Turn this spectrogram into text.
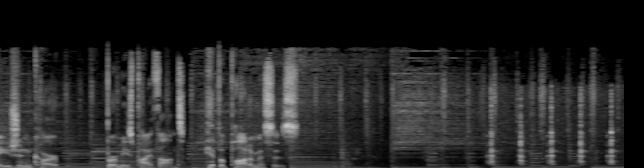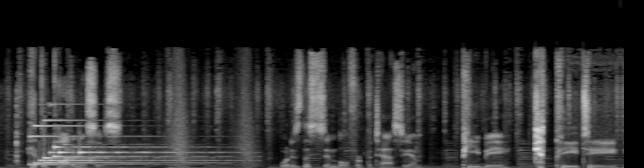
Asian carp, Burmese pythons, hippopotamuses. Hippopotamuses. What is the symbol for potassium? PB. PT.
